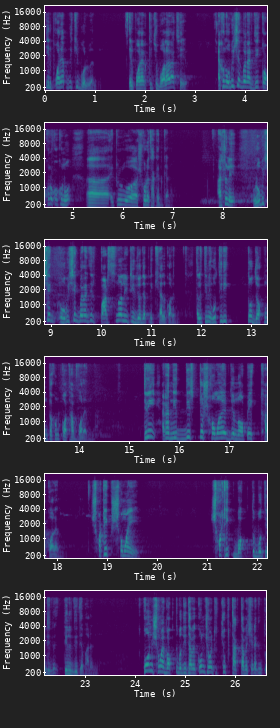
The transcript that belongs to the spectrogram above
এরপরে আপনি কি বলবেন? এরপরে আর কিছু বলার আছে? এখন অভিষেক ব্যানার্জি কখনো কখনো একটু সরে থাকেন কেন? আসলে অভিষেক অভিষেক ব্যানার্জির পার্সোনালিটি যদি আপনি খেয়াল করেন, তাহলে তিনি অতিরিক্ত যখন তখন কথা বলেন না। তিনি একটা নির্দিষ্ট সময়ের জন্য অপেক্ষা করেন। সঠিক সময়ে সঠিক বক্তব্য তিনি- দিতে পারেন। কোন সময় বক্তব্য দিতে হবে, কোন সময় একটু চুপ থাকতে হবে, সেটা কিন্তু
